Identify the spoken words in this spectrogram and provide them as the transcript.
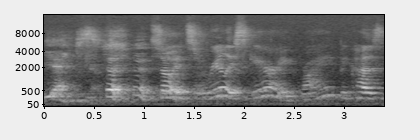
Yes. So it's really scary, right? Because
